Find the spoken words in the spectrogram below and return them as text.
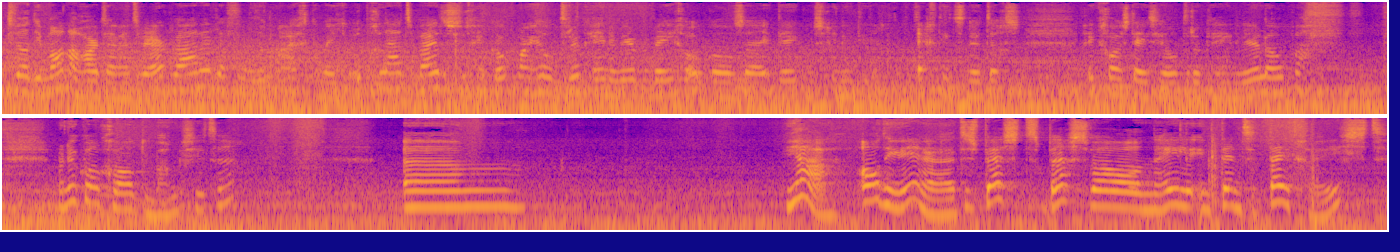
terwijl die mannen hard aan het werk waren. Daar voelde ik me eigenlijk een beetje opgelaten bij. Dus toen ging ik ook maar heel druk heen en weer bewegen. Ook al zei, deed ik misschien niet echt iets nuttigs. Ging ik gewoon steeds heel druk heen en weer lopen. Maar nu kon ik gewoon op de bank zitten. Um, ja, al die dingen. Het is best, best wel een hele intense tijd geweest.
